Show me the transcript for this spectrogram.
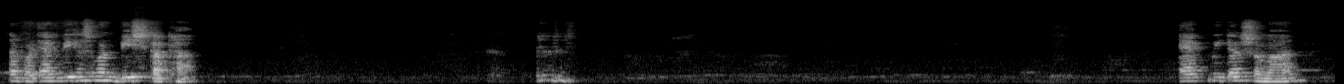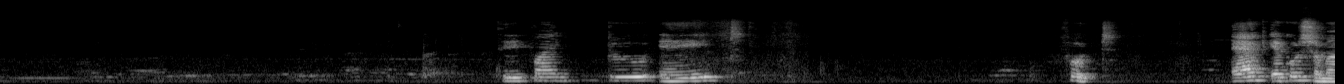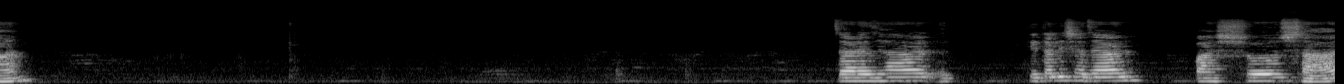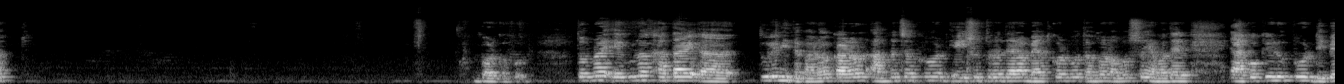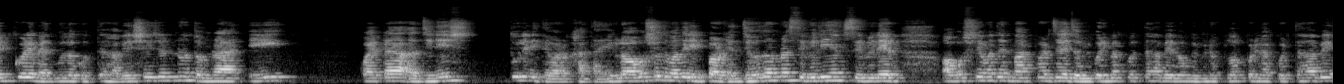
তারপর এক বিঘা সমান বিশ কাঠা। এক মিটার সমান three point two eight feet এক একর সমান চার হাজার তেতাল্লিশ হাজার পাঁচশো ষাট বর্গফুট। তোমরা এগুলো খাতায় তুলে নিতে পারো, কারণ আমরা যখন এই সূত্র দ্বারা ম্যাথ করব, তখন অবশ্যই আমাদের এককের উপর ডিপেন্ড করে ম্যাথগুলো করতে হবে। সেই জন্য তোমরা এই কয়টা জিনিস তুলে নিতে পারো খাতায়। এগুলো অবশ্যই তোমাদের ইম্পর্টেন্ট যেহেতু আমরা সিভিলিয়ান সিভিলের অবশ্যই আমাদের মাঠ পর্যায়ে জমি পরিমাপ করতে হবে এবং বিভিন্ন প্লট পরিমাপ করতে হবে।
